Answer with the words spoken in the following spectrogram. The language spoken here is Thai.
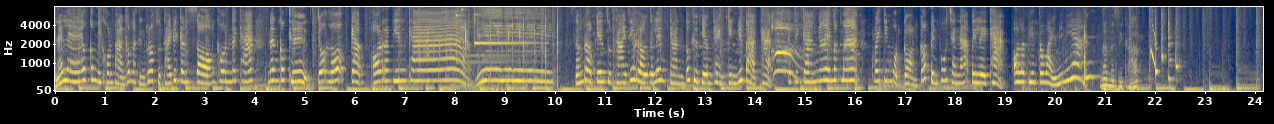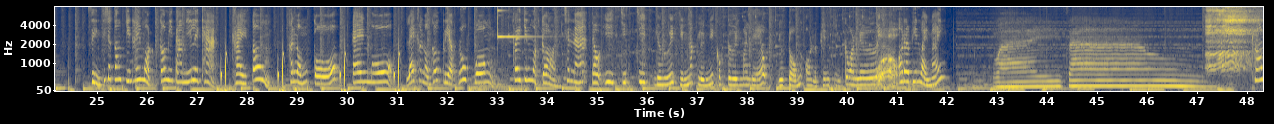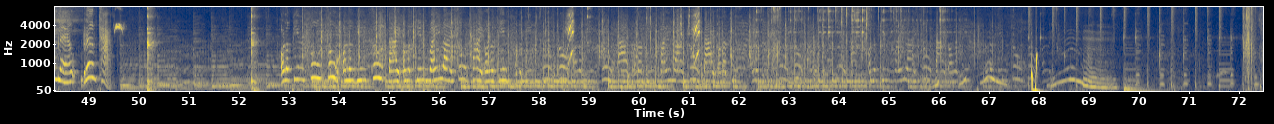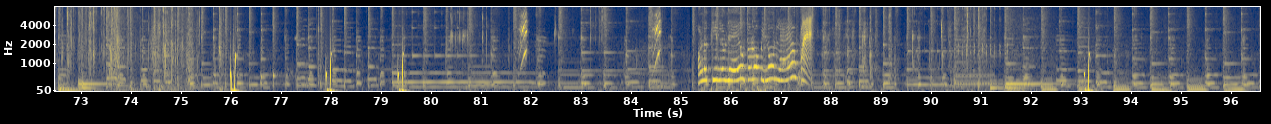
และแล้วก็มีคนผ่านเข้ามาถึงรอบสุดท้ายด้วยกัน 2 คนนะคะ นั่นก็คือโจะโละกับอรพินค่ะเย้สำหรับเกมสุดท้ายที่เราจะเล่นกันก็คือเกมแข่งกินวิบากค่ะ กติกาง่ายมากๆ ใครกินหมดก่อนก็เป็นผู้ชนะไปเลยค่ะ อรพินจะไหวไหมเนี่ย นั่นน่ะสิครับ สิ่งที่จะต้องกินให้หมดก็มีตามนี้เลยค่ะ ไข่ต้ม ขนมโก แตงโม และขนมข้าวเกรียบรูปวง ใครกินหมดก่อน ชนะ เจ้าอีจิบจิบเลยกินนักเรียนนี่ก็เกินมาแล้ว เดี๋ยวตองออนละพินกินก่อนเลยอรพินไหวไหมไว้เจ้าพร้อมแล้วเริ่มค่ะอรพินสู้สู้อรพินสู้ตายอรพินไว้ลายสู้ตายอรพิน อรพินเร็วๆเจ้าโลกไปโน่นแล้ว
